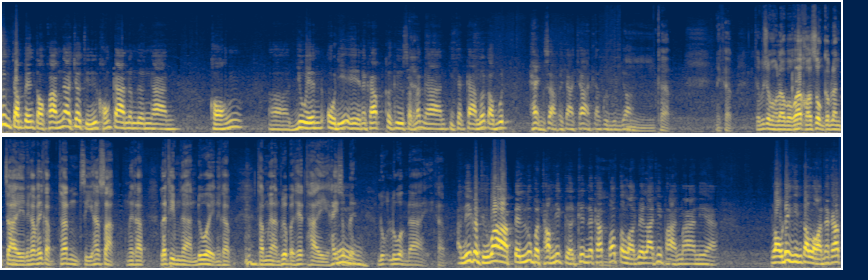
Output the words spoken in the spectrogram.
ซึ่งจำเป็นต่อความน่าเชื่อถือของการดำเนินงานของ UNODA นะครับ ก็คือสำนักงานกิจการลดอาวุธแห่งสหประชาชาติครับคุณบุญยอด อืมครับนะครับท่านผู้ชมของเราบอกว่าขอส่งกำลังใจนะครับให้กับท่านศรีหศักดิ์นะครับและทีมงานด้วยนะครับทำงานเพื่อประเทศไทยให้สำเร็จอืมลุล่วงได้ครับ อันนี้ก็ถือว่าเป็นรูปธรรมที่เกิดขึ้นนะครับ เพราะตลอดเวลาที่ผ่านมาเนี่ยเราได้ยินตลอดนะครับ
